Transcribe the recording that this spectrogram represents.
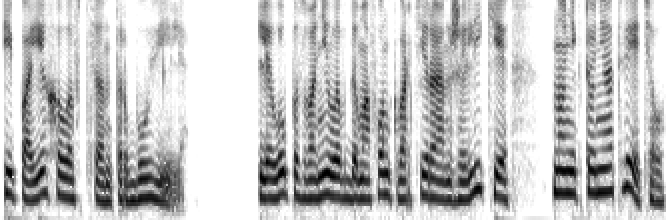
и поехала в центр Бувиля. Лилу позвонила в домофон квартиры Анжелики, но никто не ответил.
